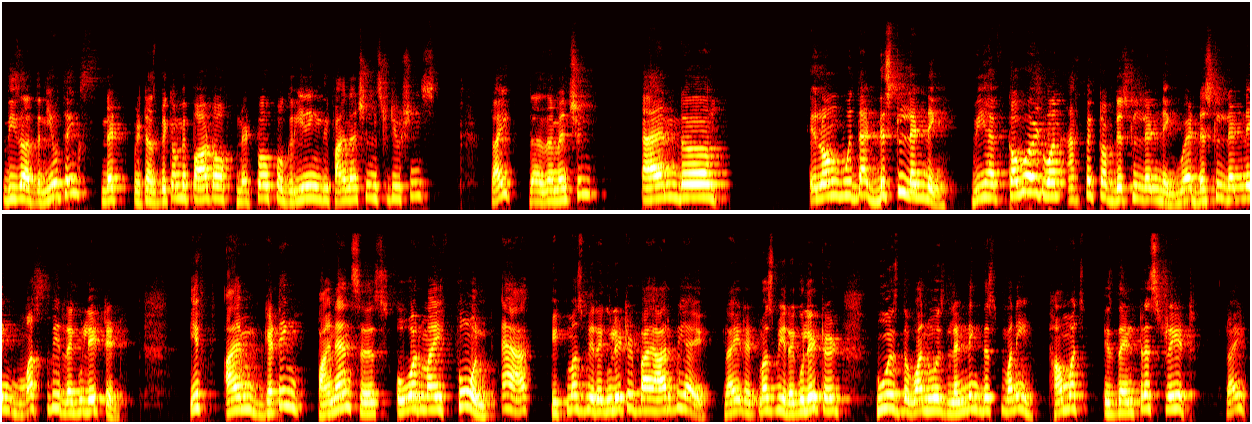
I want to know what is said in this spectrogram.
These are the new things. That it has become a part of network for greening the financial institutions right? As I mentioned. And uh, along with that digital lending we have covered one aspect of digital lending where digital lending must be regulated. If i'm getting finances over my phone app it must be regulated by rbi right? It must be regulated who is the one who is lending this money how much is the interest rate right?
